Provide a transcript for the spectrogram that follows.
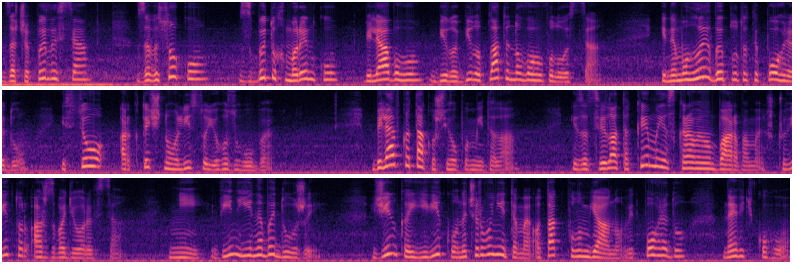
зачепилися за високу, збиту хмаринку білявого, біло-біло-платинового волосся і не могли виплутати погляду із цього арктичного лісу його згуби. Білявка також його помітила і зацвіла такими яскравими барвами, що Віктор аж збадьорився. Ні, він їй не байдужий. Жінка її віку не червонітиме отак полум'яно від погляду навіть кого.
